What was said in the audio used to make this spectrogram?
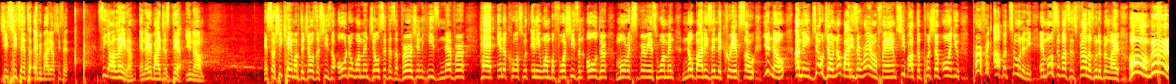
she, she said to everybody else, she said, see y'all later. And everybody just dipped, you know. And so she came up to Joseph. She's an older woman. Joseph is a virgin. He's never had intercourse with anyone before. She's an older, more experienced woman. Nobody's in the crib. So, you know, I mean, JoJo, nobody's around, fam. She about to push up on you. Perfect opportunity. And most of us as fellas would have been like, oh man,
